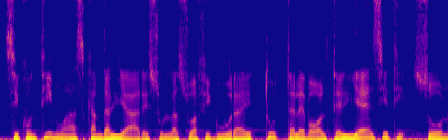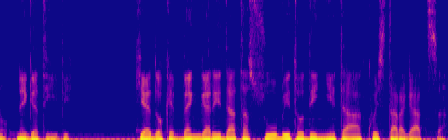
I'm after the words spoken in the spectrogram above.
Si continua a scandagliare sulla sua figura e tutte le volte gli esiti sono negativi. Chiedo che venga ridata subito dignità a questa ragazza.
